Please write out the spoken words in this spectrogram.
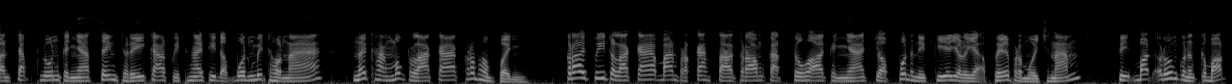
បានចាប់ខ្លួនកញ្ញាសេងធារីកាលពីថ្ងៃទី14មិថុនានៅខាងមុខតុលាការក្រុងភ្នំពេញ ក្រោយពីតុលាការបានប្រកាសសាលក្រមកាត់ទោសឲ្យកញ្ញាជាប់ពន្ធនាគាររយៈពេល6ឆ្នាំពីបទរួមគំនិតក្បត់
